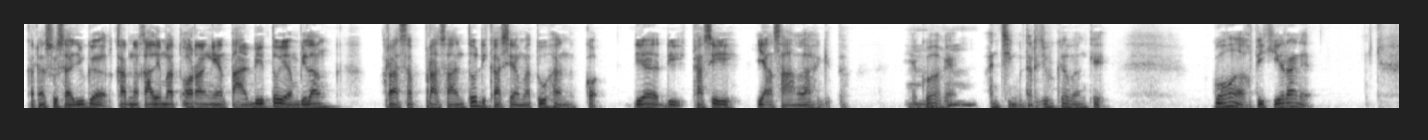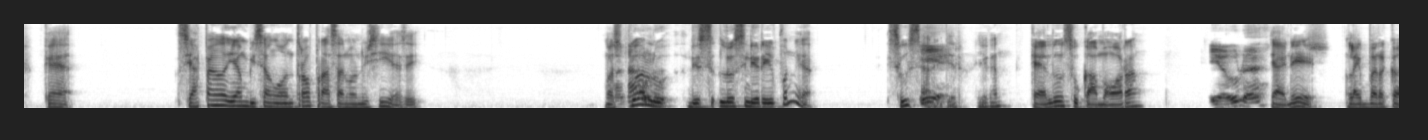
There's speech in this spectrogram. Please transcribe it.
karena susah juga karena kalimat orang yang tadi tuh yang bilang rasa perasaan tuh dikasih sama Tuhan kok dia dikasih yang salah gitu ya gue kayak Hmm. anjing benar juga bangke gue gak kepikiran ya kayak siapa yang bisa ngontrol perasaan manusia sih maksud gue lu di- lu sendiri pun ya susah Iya. anjir ya kan? Kayak lu suka sama orang. Ya udah. Ya ini lebar ke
